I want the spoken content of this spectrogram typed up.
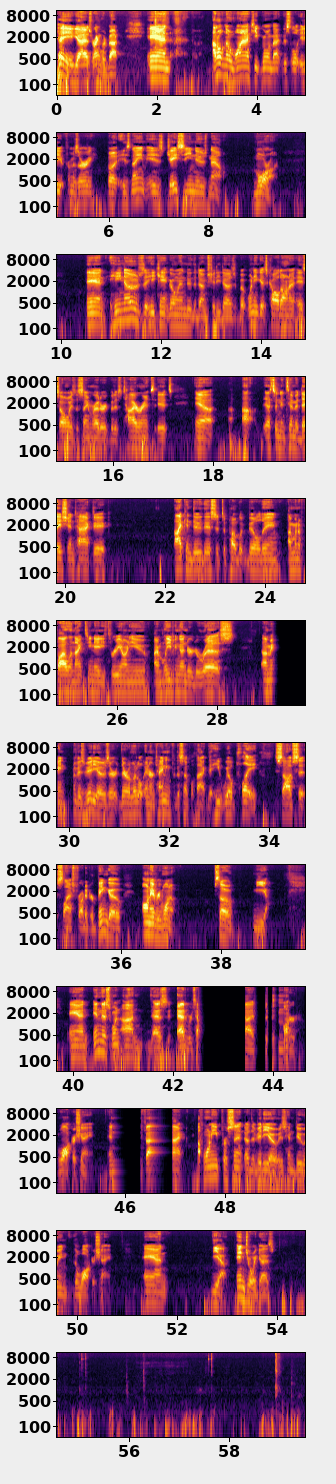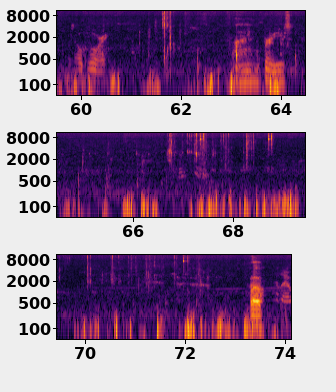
Hey guys, Wrangler back. And I don't know why I keep going back this little idiot from Missouri, but his name is JC News Now. Moron. And he knows that he can't go in and do the dumb shit he does, but when he gets called on it, it's always the same rhetoric, but it's tyrants, it's uh, uh, that's an intimidation tactic. I can do this. It's a public building. I'm going to file a 1983 on you. I'm leaving under duress. I mean, of his videos, they're they're a little entertaining for the simple fact that he will play Sov Sit slash Frauditor Bingo on every one of them. So yeah. And in this one, I as advertised, Mother Walk of Shame. And in fact, twenty percent of the video is him doing the Walk of Shame. And yeah, enjoy, guys. Glory. Flying in the breeze. Hello. Hello.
